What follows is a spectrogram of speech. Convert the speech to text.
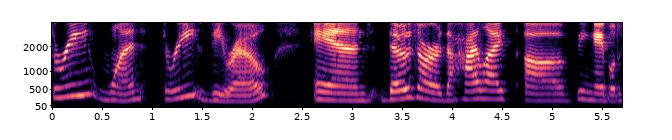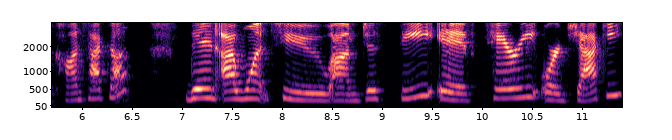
3130. And those are the highlights of being able to contact us. Then I want to um, just see if Terry or Jackye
